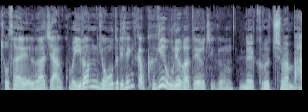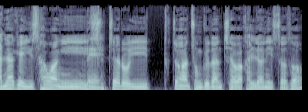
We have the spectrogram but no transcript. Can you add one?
조사에 응하지 않고 뭐 이런 경우들이 생기니까 그게 우려가 돼요 지금. 네 그렇지만 만약에 이 상황이 네. 실제로 이 특정한 종교 단체와 관련이 있어서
